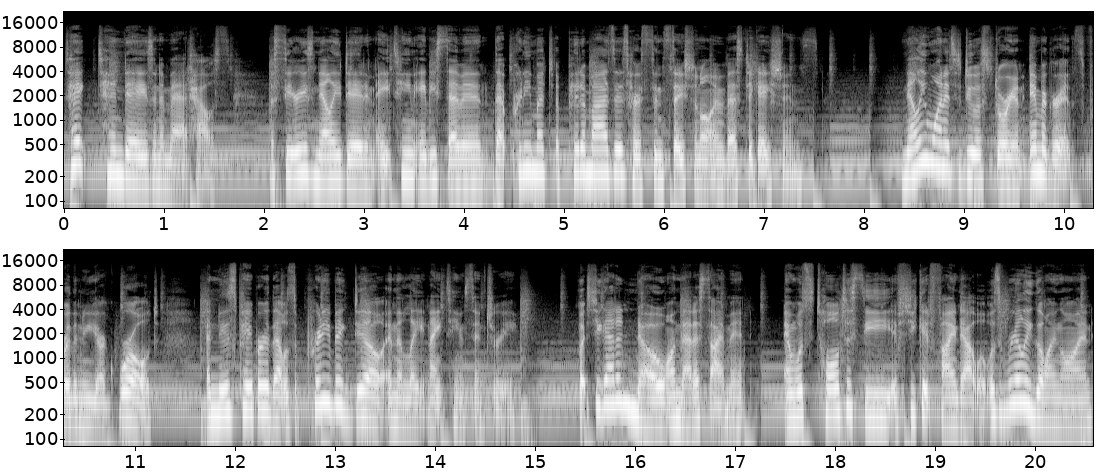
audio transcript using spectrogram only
Take 10 Days in a Madhouse, a series Nellie did in 1887 that pretty much epitomizes her sensational investigations. Nellie wanted to do a story on immigrants for the New York World, a newspaper that was a pretty big deal in the late 19th century. But she got a no on that assignment and was told to see if she could find out what was really going on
